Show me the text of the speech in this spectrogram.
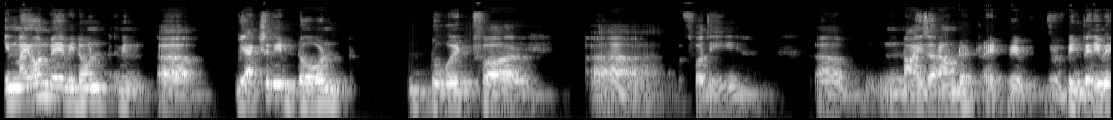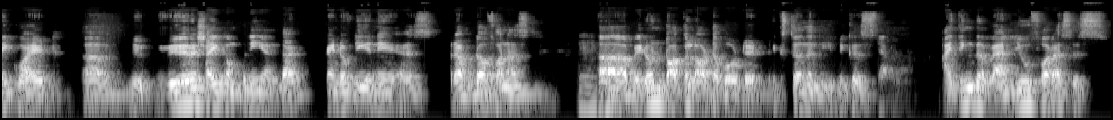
in my own way we don't i mean uh, we actually don't do it for uh, for the uh, noise around it right? We've, we've been very very quiet uh, we, we were a shy company and that kind of DNA has rubbed off on us. Mm-hmm. Uh, we don't talk a lot about it externally because yeah. I think the value for us is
